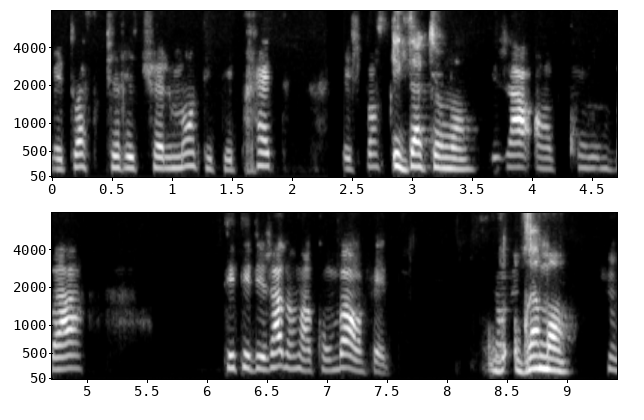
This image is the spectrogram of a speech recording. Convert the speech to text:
Mais toi, spirituellement, tu étais prête. Et je pense que Exactement. déjà en combat, tu étais déjà dans un combat en fait. Vraiment. Hmm.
